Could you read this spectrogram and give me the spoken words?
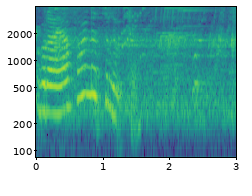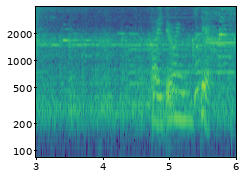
But I have found a solution. By doing this.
